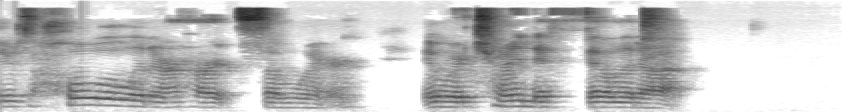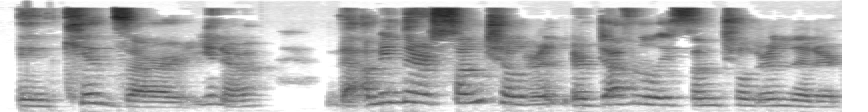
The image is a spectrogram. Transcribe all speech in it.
there's a hole in our heart somewhere and we're trying to fill it up. And kids are, you know, I mean, there are some children, there are definitely some children that are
